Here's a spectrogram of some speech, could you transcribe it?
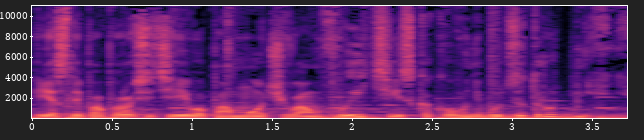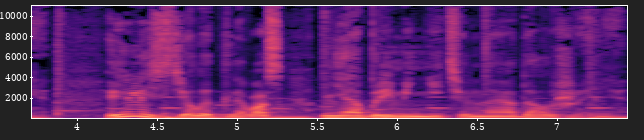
если попросите его помочь вам выйти из какого-нибудь затруднения или сделать для вас необременительное одолжение.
